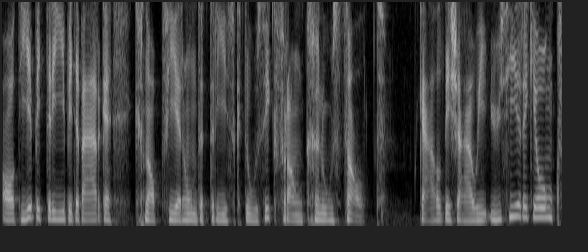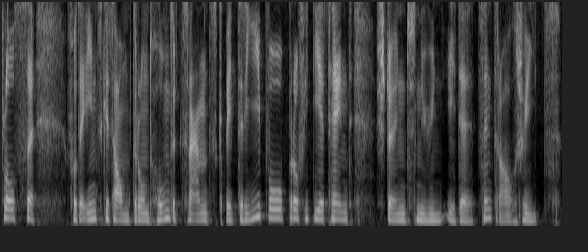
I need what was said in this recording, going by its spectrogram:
an diese Betriebe in den Bergen knapp 430'000 Franken ausgezahlt. Geld ist auch in unsere Region geflossen. Von den insgesamt rund 120 Betrieben, die profitiert haben, stehen neun in der Zentralschweiz.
